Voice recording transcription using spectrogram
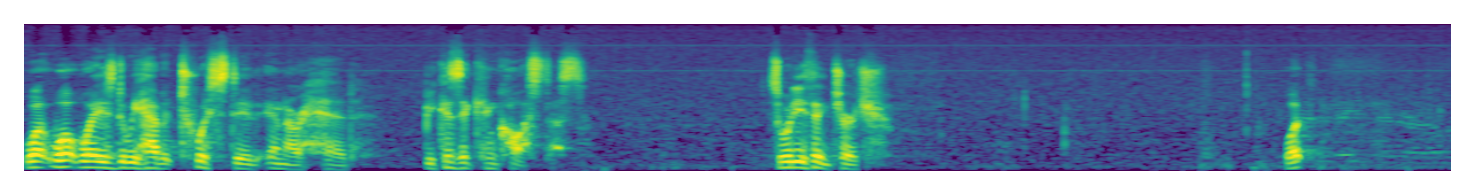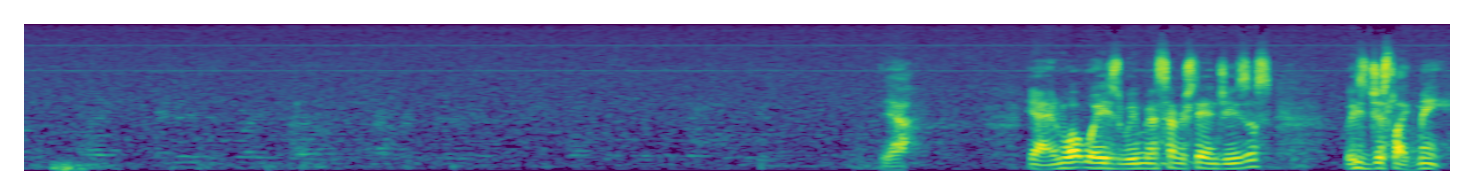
What, what ways do we have it twisted in our head? Because it can cost us. So, what do you think, church? What? Yeah. Yeah, in what ways do we misunderstand Jesus? Well, he's just like me.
